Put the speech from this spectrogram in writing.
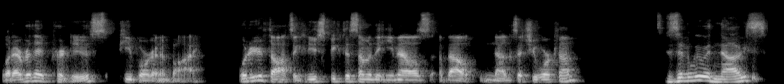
whatever they produce, people are going to buy. What are your thoughts? And can you speak to some of the emails about Nuggs that you worked on? specifically with nuggs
